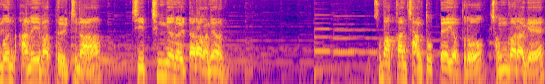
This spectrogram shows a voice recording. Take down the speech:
대문 안의 밭을 지나 집 측면을 따라가면 소박한 장독대 옆으로 정갈하게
